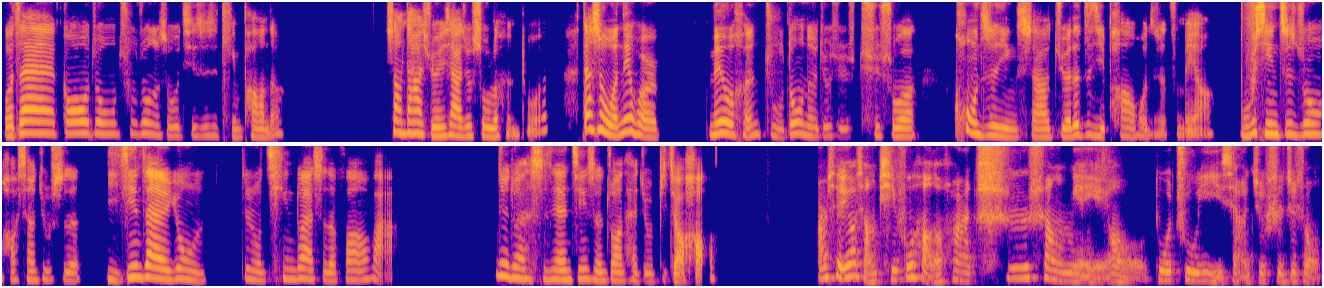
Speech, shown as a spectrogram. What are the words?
我在高中、初中的时候其实是挺胖的，上大学一下就瘦了很多。但是我那会儿没有很主动的，就是去说控制饮食啊，觉得自己胖或者是怎么样，无形之中好像就是已经在用这种轻断食的方法。那段时间精神状态就比较好。而且要想皮肤好的话，吃上面也要多注意一下，就是这种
